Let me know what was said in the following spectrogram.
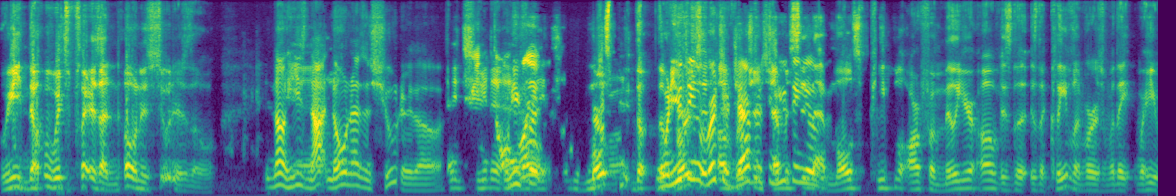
we know which players are known as shooters, though. No, he's Yeah. not known as a shooter though. They cheated. When you cheated, think- Most the, the When you think of Richard of Jefferson, you think of- that most people are familiar of is the is the Cleveland version where they where he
